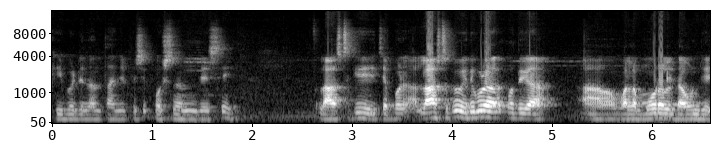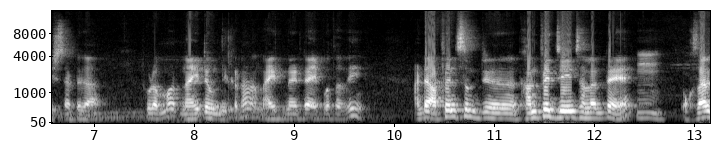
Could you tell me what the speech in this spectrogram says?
కీ పెట్టిందంతా అని చెప్పేసి క్వశ్చన్ చేసి లాస్ట్కి చెప్ప లాస్ట్కు ఇది కూడా కొద్దిగా వాళ్ళ మోరల్ డౌన్ చేసినట్టుగా చూడమ్మా నైటే ఉంది ఇక్కడ నైట్ నైటే అయిపోతుంది. అంటే అఫెన్స్ కన్ఫ్యూజ్ చేయించాలంటే ఒకసారి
